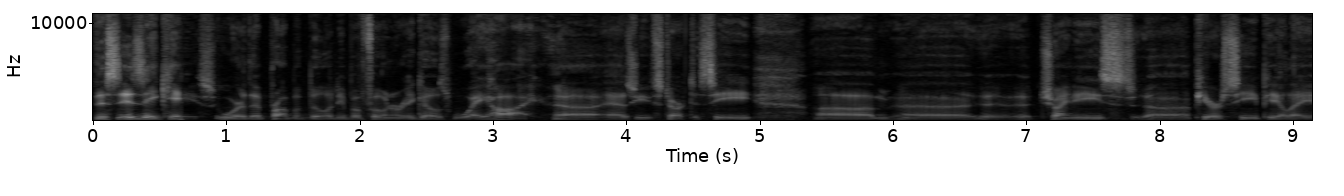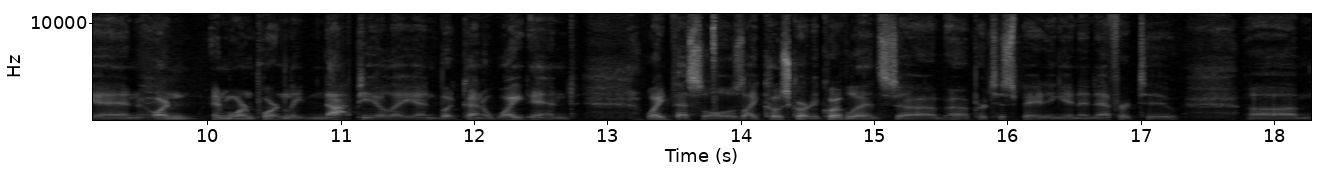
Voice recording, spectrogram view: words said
This is a case where the probability of buffoonery goes way high uh, as you start to see um, uh, uh, Chinese uh, PRC, PLAN, or, and more importantly, not PLAN, but kind of white end, white vessels like Coast Guard equivalents uh, uh, participating in an effort to um,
